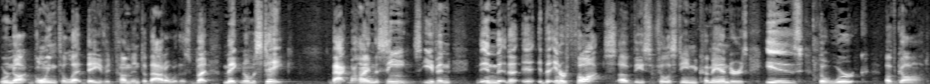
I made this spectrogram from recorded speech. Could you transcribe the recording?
we're not going to let David come into battle with us. But make no mistake, back behind the scenes, even in the, the, the inner thoughts of these Philistine commanders, is the work of God.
